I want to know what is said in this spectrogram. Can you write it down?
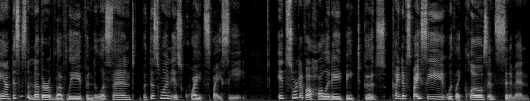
And this is another lovely vanilla scent, but this one is quite spicy. It's sort of a holiday baked goods kind of spicy with like cloves and cinnamon.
